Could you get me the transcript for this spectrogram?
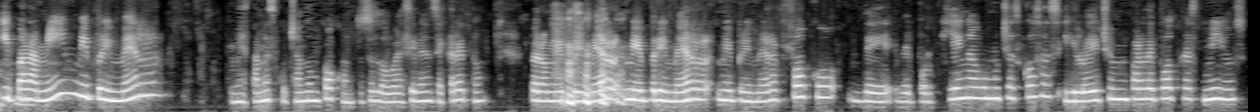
Y para mí, mi primer, me están escuchando un poco, entonces lo voy a decir en secreto, pero mi primer, mi primer, mi primer foco de, de por quién hago muchas cosas, y lo he dicho en un par de podcasts míos,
